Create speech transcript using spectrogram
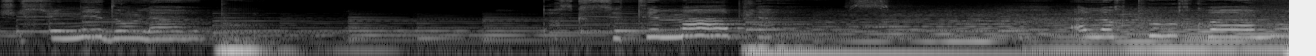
Je suis née dans la peau parce que c'était ma place. Alors pourquoi moi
